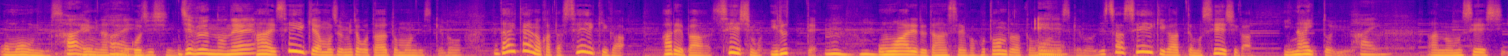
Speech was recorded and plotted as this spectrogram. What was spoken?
思うんですよね、はい、皆さんご自身、はい、自分のね、はい、精液はもちろん見たことあると思うんですけど大体の方精液があれば精子もいるって思われる男性がほとんどだと思うんですけど、うんうん、実は精液があっても精子がいないという、はい、あの無精子っ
